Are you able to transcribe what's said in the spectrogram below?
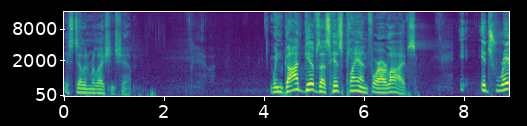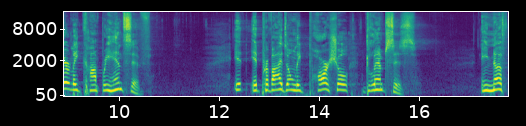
It's still in relationship. When God gives us His plan for our lives, it's rarely comprehensive. It, it provides only partial glimpses, enough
